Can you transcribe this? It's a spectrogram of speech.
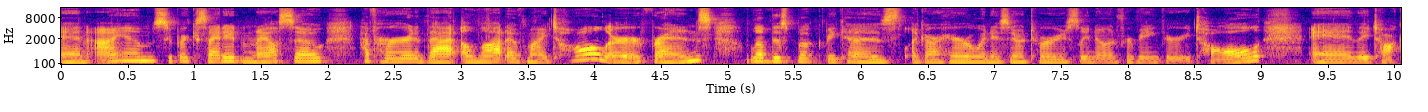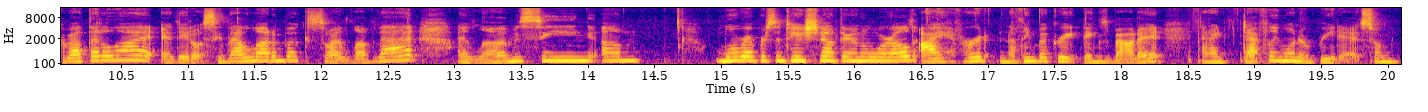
And I am super excited. And I also have heard that a lot of my taller friends love this book because like our heroine is notoriously known for being very tall and they talk about that a lot and they don't see that a lot in books. So I love that. I love seeing um, more representation out there in the world. I have heard nothing but great things about it and I definitely want to read it. So I'm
